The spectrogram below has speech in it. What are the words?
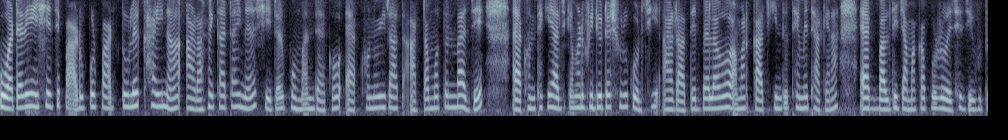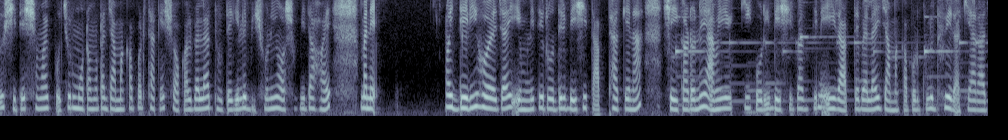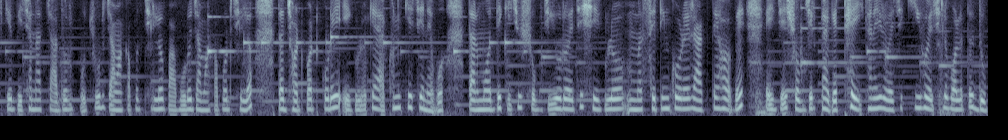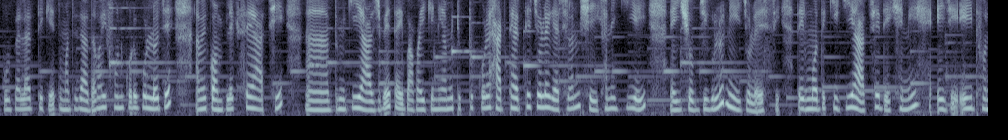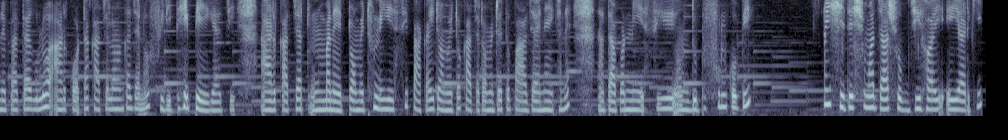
কোয়ার্টারে এসে যে পার উপর পার তুলে খাই না, আরামে কাটাই না, সেটার প্রমাণ দেখো, এখন ওই রাত আটটা মতন বাজে, এখন থেকে আজকে আমার ভিডিওটা শুরু করছি, আর রাতের বেলাও আমার কাজ কিন্তু থেমে থাকে না। এক বালতি জামা কাপড় রয়েছে, যেহেতু শীতের সময় প্রচুর মোটা মোটা জামা কাপড় থাকে, সকালবেলা ধুতে গেলে ভীষণই অসুবিধা হয়। মানে ওই দেরি হয়ে যায়, এমনিতে রোদের বেশি তাপ থাকে না। সেই কারণে আমি কি করি, বেশিরভাগ দিন এই রাত্রেবেলায় জামা কাপড়গুলো ধুয়ে রাখি। আর আজকে বিছানার চাদর প্রচুর জামা কাপড় ছিল, বাবুরও জামা কাপড় ছিল। তা ঝটপট করে এগুলোকে এখন কেচে নেব। তার মধ্যে কিছু সবজিও রয়েছে, সেগুলো সেটিং করে রাখতে হবে। এই যে সবজির প্যাকেটটা এইখানেই রয়েছে। কি হয়েছিল বলো তো দুপুরবেলার দিকে তোমাদের দাদাভাই ফোন করে বলল যে, আমি কমপ্লেক্সে আছি তুমি কি আসবে? তাই বাবাইকে নিয়ে আমি টুকটুক করে হাঁটতে হাঁটতে চলে গেছিলাম, সেইখানে গিয়েই এই সবজিগুলো নিয়ে চলে এসেছি। তো এর মধ্যে কী কী আছে দেখে নিই এই যে এই ধনে পাতাগুলো আর কটা কাঁচা লঙ্কা যেন ফ্রিতেই পেয়ে গেছি। আর কাঁচা মানে টমেটো নিয়ে এসেছি, পাকাই টমেটো, কাঁচা টমেটো তো পাওয়া যায় না এখানে। তারপর নিয়ে এসেছি দুটো ফুলকপি। এই শীতের সময় যা সবজি হয়, এই আর কি।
